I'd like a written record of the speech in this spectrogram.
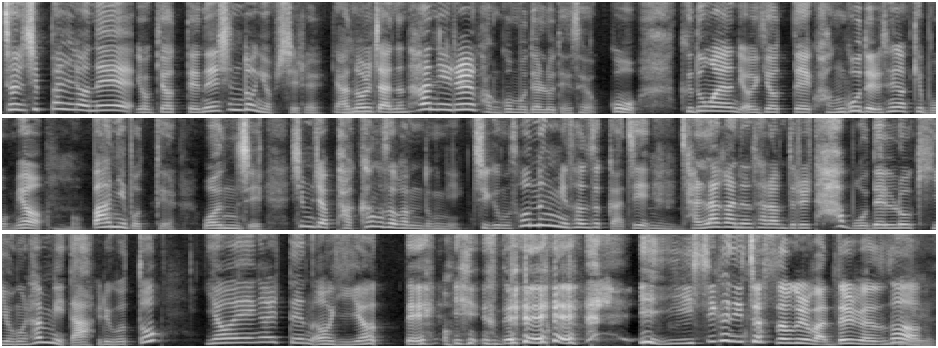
2018년에 여기어때는 신동엽 씨를, 야놀자는 한이를 광고 모델로 내세웠고 그동안 여기어때 광고들을 생각해 보면 음. 뭐 빠니보틀, 원지, 심지어 박항서 감독님, 지금 손흥민 선수까지 음. 잘 나가는 사람들을 다 모델로 기용을 합니다. 그리고 또 여행할 땐 어기였대. 이, 네. 이, 이 시그니처 송을 만들면서 네.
